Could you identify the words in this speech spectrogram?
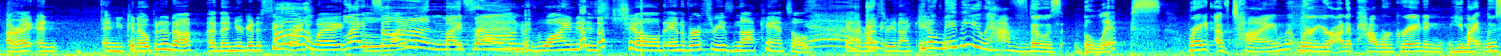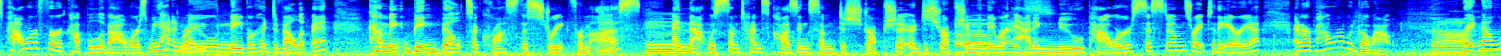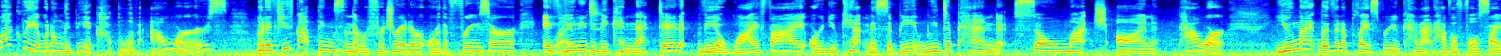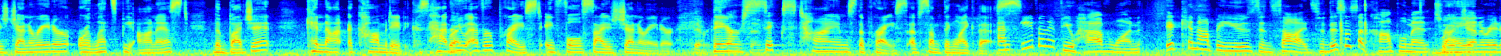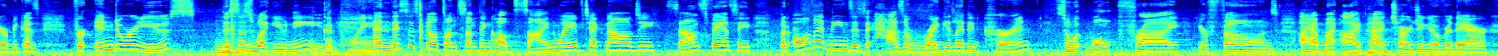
All right, and and you can open it up, and then you're going to see right ah, away. Lights, lights on, my lights friend. On, wine is chilled. Anniversary is not canceled. Yeah. Anniversary and, not canceled. You know, maybe you have those blips right, of time where you're on a power grid and you might lose power for a couple of hours. We had a right. new neighborhood development coming, being built across the street from us, mm. and that was sometimes causing some disruption or disruption oh, when they were nice. adding new power systems right to the area, and our power would go out. Uh. Right now, luckily, it would only be a couple of hours. But if you've got things in the refrigerator or the freezer, if right. you need to be connected via Wi-Fi or you can't miss a beat, we depend so much on power. You might live in a place where you cannot have a full-size generator, or let's be honest, the budget cannot accommodate it. Because have right. you ever priced a full-size generator? They are six times the price of something like this. And even if you have one, it cannot be used inside. So this is a complement to right. a generator because for indoor use, this is mm-hmm. what you need. Good point. And this is built on something called sine wave technology. Sounds fancy, but all that means is it has a regulated current so it won't fry your phones. I have my mm -hmm. iPad charging over there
